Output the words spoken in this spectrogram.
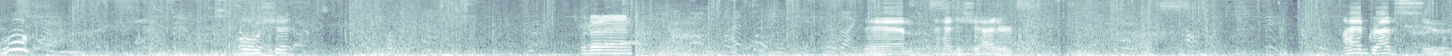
Woo! Oh shit. Reloading. You're going to Damn, I had to shatter. I have grabs soon.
